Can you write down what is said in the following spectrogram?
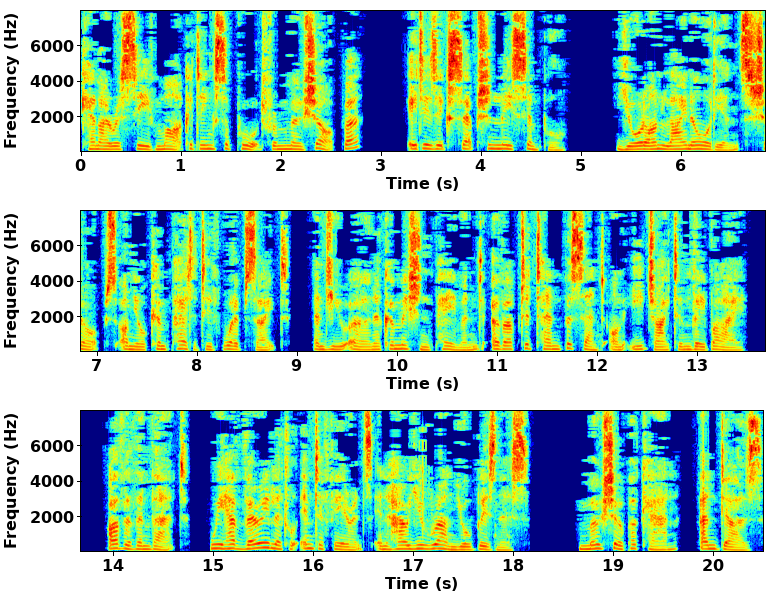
Can I receive marketing support from MoShoppa? It is exceptionally simple. Your online audience shops on your competitive website, and you earn a commission payment of up to 10% on each item they buy. Other than that, we have very little interference in how you run your business. MoShoppa can, and does,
